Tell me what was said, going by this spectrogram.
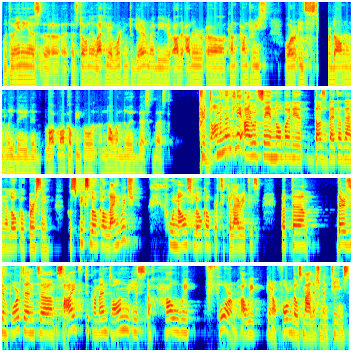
Lithuania, uh, Estonia, Latvia working together, maybe other other uh, countries, or it's predominantly the, the lo- local people no one do it best best. Predominantly i would say nobody does better than a local person who speaks local language who knows local particularities. But um, there's important uh, side to comment on is how we form how we you know form those management teams.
